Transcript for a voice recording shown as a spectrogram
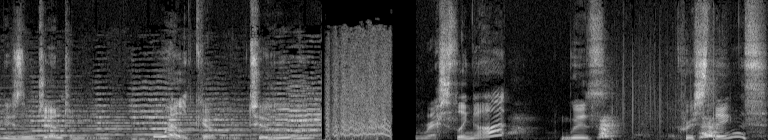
Ladies and gentlemen, welcome to Wrestling Art with Chris Things.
